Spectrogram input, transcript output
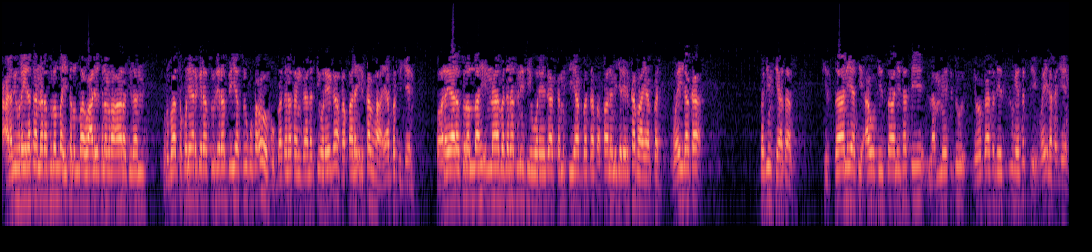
عن أبي هريرة أن رسول الله صلى الله عليه وسلم رأى رجلا قربات كن يرجى رسول ربي يسوق فأوف بدنة قالت وريقة فقال اركبها يا جين قال يا رسول الله إنها بدنة نسي وريقة كمتي يا فقال نجر اركبها يا ويلك بدين سياسات في الثانية أو في الثالثة لم يسدوا يوكا سديسدوا كيستي ويلك جين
